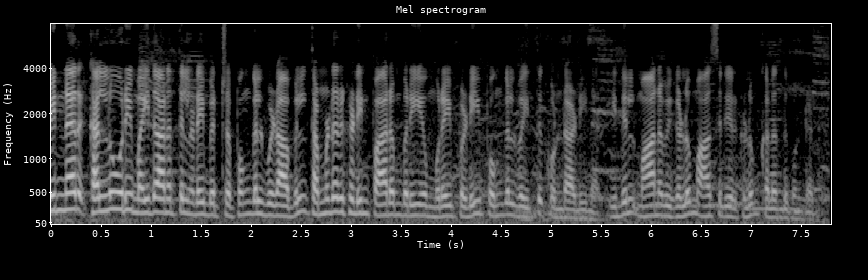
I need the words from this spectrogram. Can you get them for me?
பின்னர் கல்லூரி மைதானத்தில் நடைபெற்ற பொங்கல் விழாவில் தமிழர்களின் பாரம்பரிய முறைப்படி பொங்கல் வைத்து கொண்டாடினர். இதில் மாணவிகளும் ஆசிரியர்களும் கலந்து கொண்டனர்.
